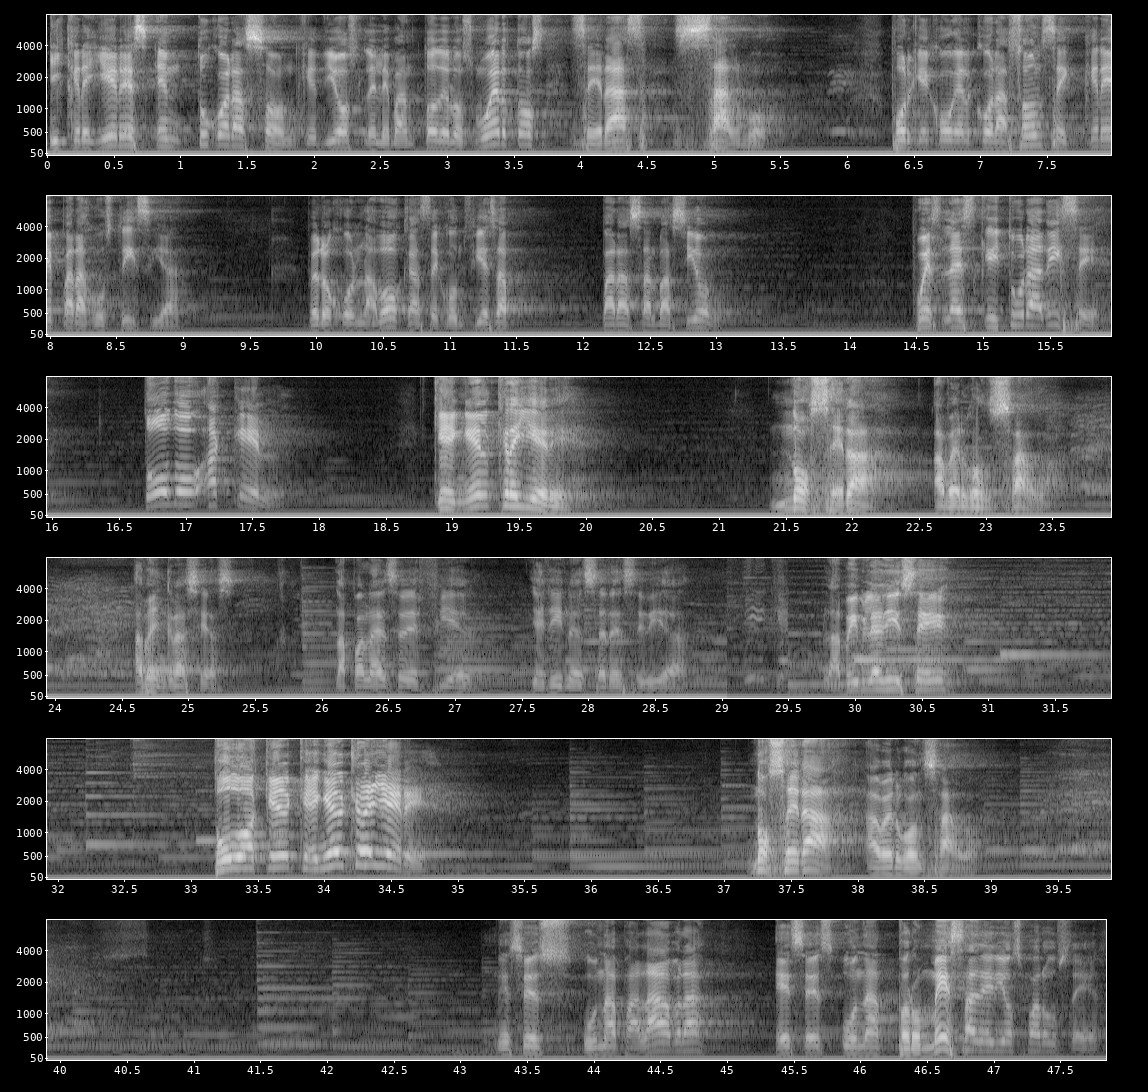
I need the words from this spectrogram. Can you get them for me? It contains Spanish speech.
y creyeres en tu corazón que Dios le levantó de los muertos, serás salvo. Porque con el corazón se cree para justicia, pero con la boca se confiesa para salvación. Pues la escritura dice, todo aquel que en él creyere, no será avergonzado. Amén, gracias. La palabra se ve fiel y es digna de ser recibida. La Biblia dice, todo aquel que en él creyere, no será avergonzado. Esa es una palabra, esa es una promesa de Dios para usted.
